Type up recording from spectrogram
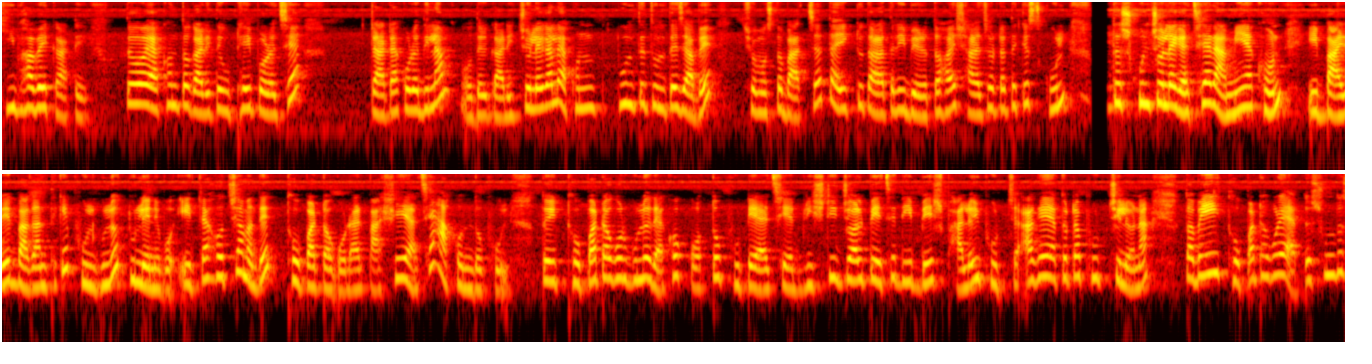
কীভাবে কাটে। তো এখন তো গাড়িতে উঠেই পড়েছে, টাটা করে দিলাম, ওদের গাড়ি চলে গেল, এখন তুলতে তুলতে যাবে সমস্ত বাচ্চা, তাই একটু তাড়াতাড়ি বেরোতে হয়। সাড়ে ছটা থেকে স্কুল তো স্কুল চলে গেছে আর আমি এখন এই বাইরের বাগান থেকে ফুলগুলো তুলে নেব। এটা হচ্ছে আমাদের থোপা টগর আর পাশেই আছে আকন্দ ফুল। তো এই থোপা টগরগুলো দেখো কত ফুটে আছে আর বৃষ্টির জল পেয়েছে দিয়ে বেশ ভালোই ফুটছে। আগে এতটা ফুটছিল না, তবে এই থোপা টগরে এত সুন্দর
